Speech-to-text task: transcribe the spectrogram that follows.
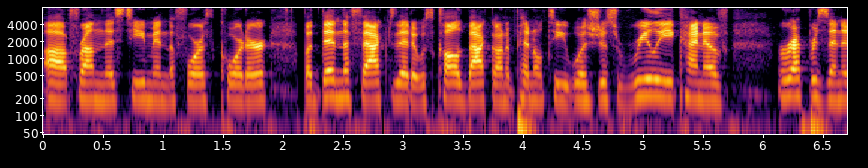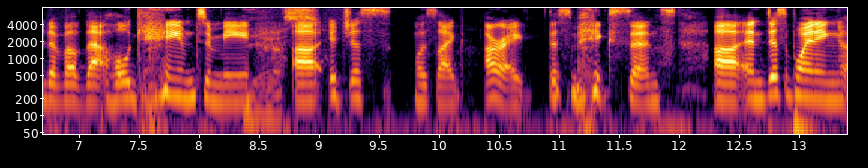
uh, from this team in the fourth quarter. But then the fact that it was called back on a penalty was just really kind of representative of that whole game to me. Yes. Uh, it just was like, all right, this makes sense. Uh, and disappointing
